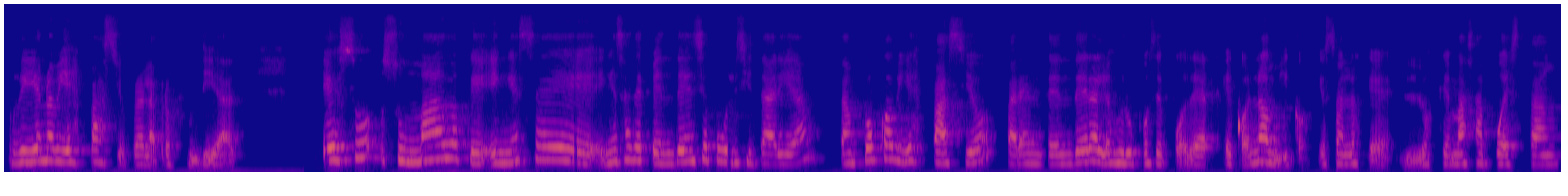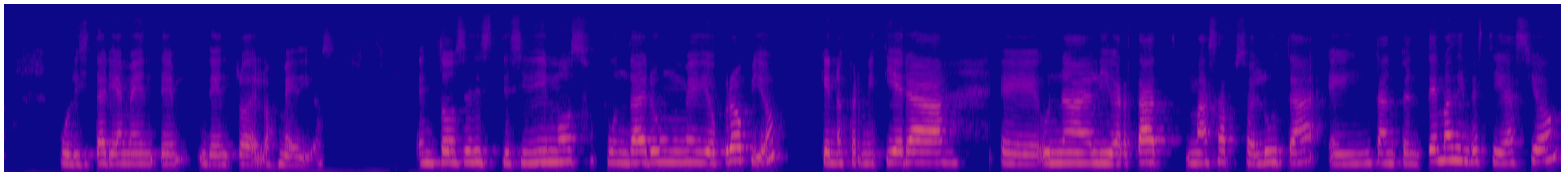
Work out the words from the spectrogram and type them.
porque ya no había espacio para la profundidad. Eso sumado a que en, ese, en esa dependencia publicitaria tampoco había espacio para entender a los grupos de poder económico, que son los que, los que más apuestan publicitariamente dentro de los medios. Entonces decidimos fundar un medio propio que nos permitiera eh, una libertad más absoluta en tanto en temas de investigación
